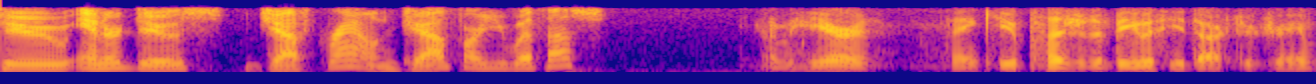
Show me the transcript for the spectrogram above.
to introduce Jeff Brown. Jeff, are you with us? I'm here. Thank you. Pleasure to be with you, Doctor Dream.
